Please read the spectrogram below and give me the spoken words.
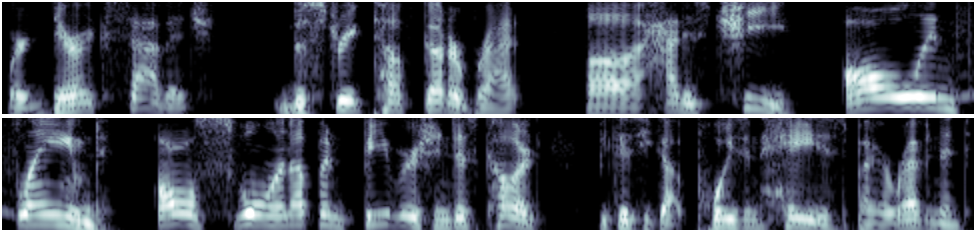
where Derek Savage, the street tough gutter brat, uh, had his chi all inflamed, all swollen up and feverish and discolored because he got poison hazed by a revenant,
